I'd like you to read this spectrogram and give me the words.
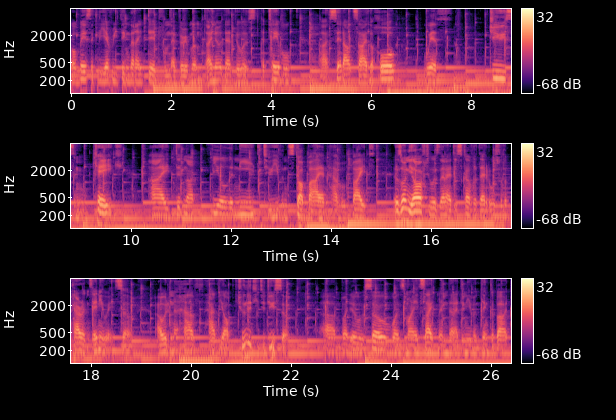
well, basically everything that I did from that very moment. I know that there was a table uh, set outside the hall with juice and cake. I did not feel the need to even stop by and have a bite. It was only afterwards that I discovered that it was for the parents anyway, so I wouldn't have had the opportunity to do so. Um, but it was, so was my excitement that I didn't even think about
